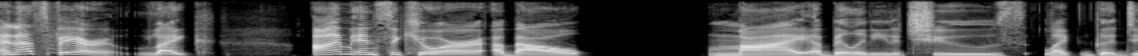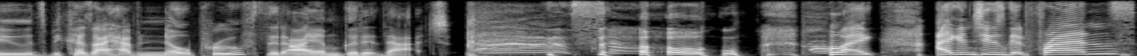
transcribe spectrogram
And that's fair. Like, I'm insecure about my ability to choose like good dudes because I have no proof that I am good at that. so, like, I can choose good friends.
